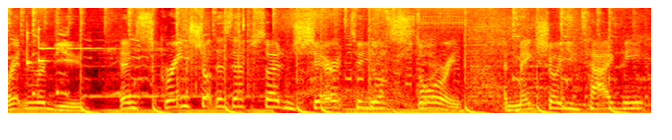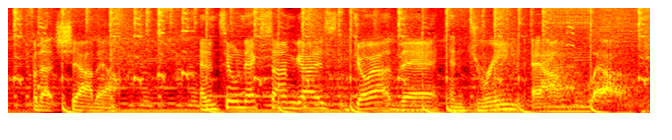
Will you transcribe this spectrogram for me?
written review, then screenshot this episode and share it to your story. And make sure you tag me for that shout out. And until next time, guys, go out there and dream out loud.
